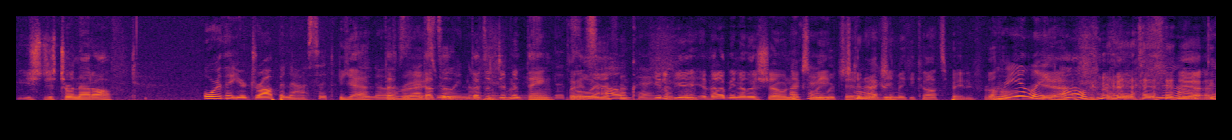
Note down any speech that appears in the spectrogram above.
you should just turn that off. Or that you're dropping acid. Yeah, you know, that's, right. that's, that's, really a, not. that's a different thing, That's but it's, Totally oh, okay. it'll okay. be that'll be another show next Okay. week. Which can actually be- make you constipated for Uh-huh. Really? Yeah. Oh, okay. Good to know. yeah, Good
